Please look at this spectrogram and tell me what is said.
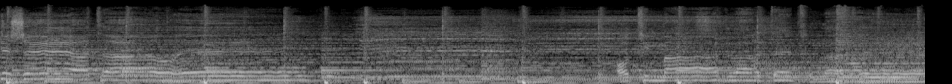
כשאתה אוהב. עוד תלמד לתת לתת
